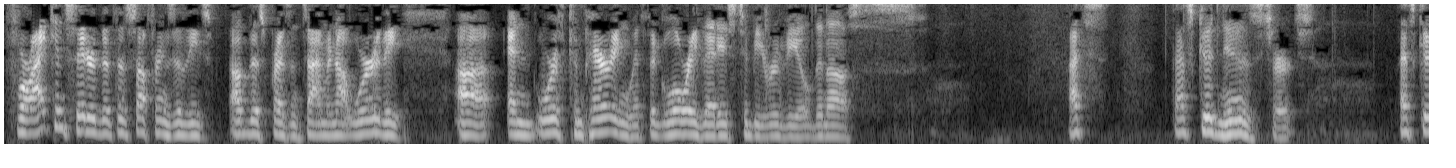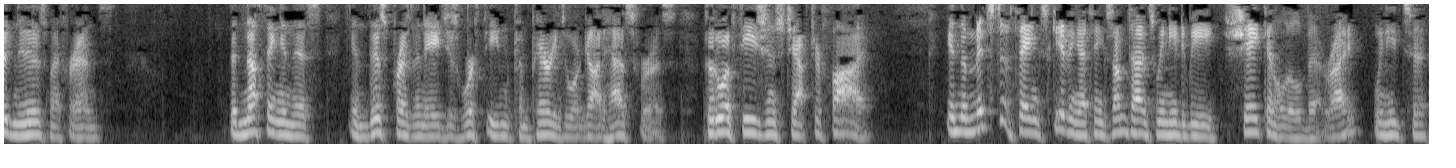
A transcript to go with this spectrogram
For I consider that the sufferings of these of this present time are not worthy uh, and worth comparing with the glory that is to be revealed in us. That's that's good news, church. That's good news, my friends. That nothing in this in this present age is worth even comparing to what God has for us. Go to Ephesians chapter 5 in the midst of Thanksgiving, I think sometimes we need to be shaken a little bit, right? We need to,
